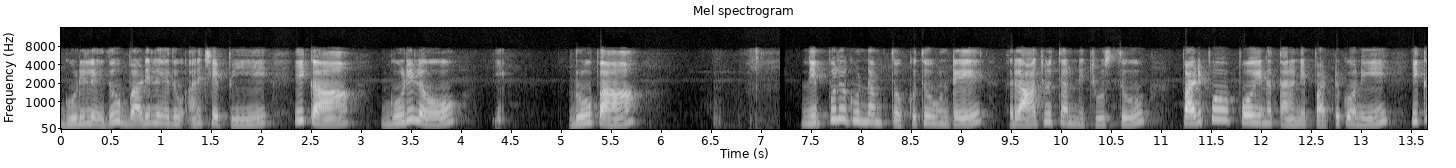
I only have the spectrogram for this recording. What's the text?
గుడి లేదు బడి లేదు అని చెప్పి ఇక గుడిలో రూప నిప్పుల గుండం తొక్కుతూ ఉంటే రాజు తనని చూస్తూ పడిపోపోయిన తనని పట్టుకొని ఇక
